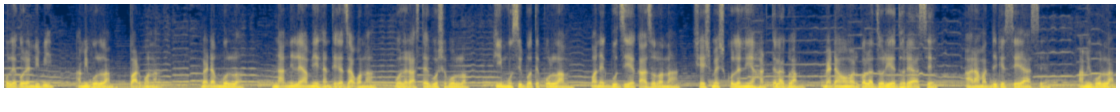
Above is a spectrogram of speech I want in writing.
কোলে করে নিবি। আমি বললাম, পারব না। ম্যাডাম বলল, না নিলে আমি এখান থেকে যাব না। বলে রাস্তায় বসে বলল, কি মুসিবতে পড়লাম? অনেক বুঝিয়ে কাজ হলো না। শেষমেশ কোলে নিয়ে হাঁটতে লাগলাম। ম্যাডাম আমার গলা জড়িয়ে ধরে আছে, আর আমার দিকে চেয়ে আছে। আমি বললাম,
